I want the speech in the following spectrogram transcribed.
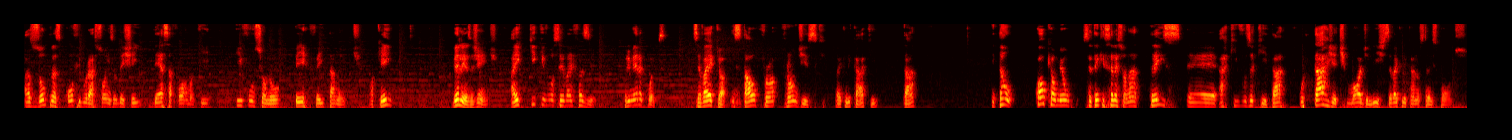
As outras configurações eu deixei dessa forma aqui e funcionou perfeitamente, ok? Beleza, gente. Aí o que, que você vai fazer? Primeira coisa, você vai aqui, ó, install from, from disk. Vai clicar aqui, tá? Então, qual que é o meu... Você tem que selecionar três é, arquivos aqui, tá? O target mod list, você vai clicar nos três pontos.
